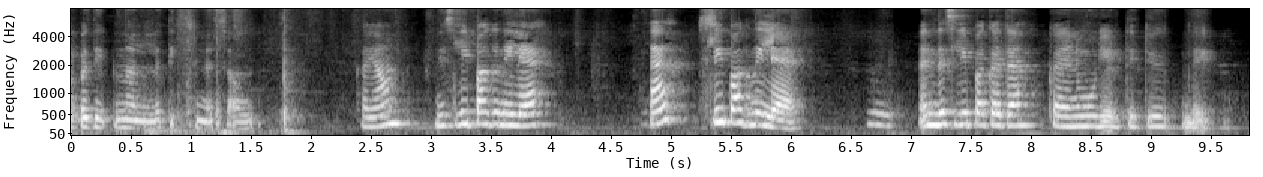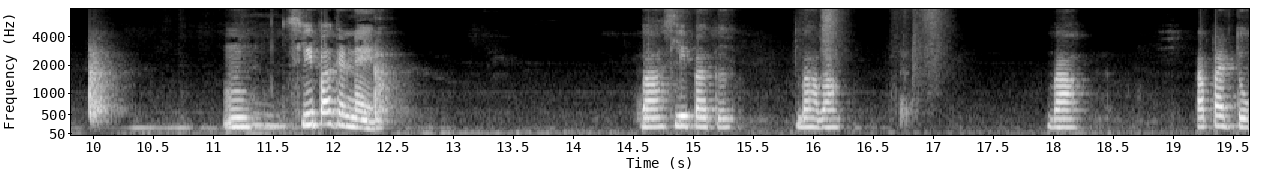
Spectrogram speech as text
അപ്പോഴത്തേക്ക് നല്ല തിക്നെസ് ആവും കയ്യാ നീ സ്ലീപ്പ് ആക്കുന്നില്ലേ ഏ സ്ലീപ്പ് ആക്കുന്നില്ലേ എന്താ സ്ലീപ്പ് ആക്കാത്ത കയ്യാന് മൂടി എടുത്തിട്ട് എന്തേ സ്ലീപ്പ് ആക്കണ്ടേ ബാ സ്ലീപ്പാക്ക് ബാ ബാ ബാ പപ്പ അടുത്തു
